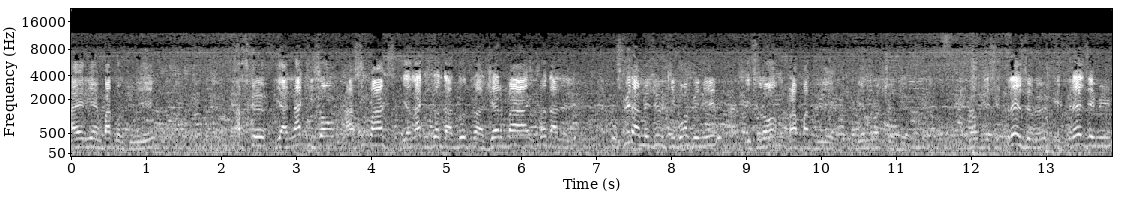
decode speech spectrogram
aérien va continuer parce qu'il y en a qui sont à Sfax, il y en a qui sont dans d'autres, à Gerba, ils sont dans Au fur et à mesure qu'ils vont venir, ils seront rapatriés, ils viendront chez eux. Donc je suis très heureux et très ému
